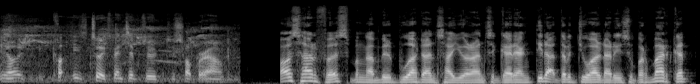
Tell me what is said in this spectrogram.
you know it's too expensive to, to shop around. Oz Harvest mengambil buah dan sayuran segar yang tidak terjual dari supermarket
